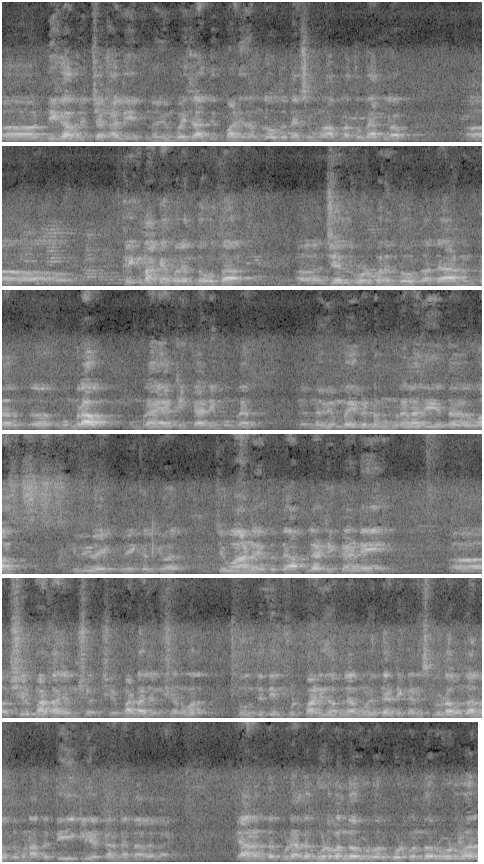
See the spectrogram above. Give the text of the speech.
अं, दिघा ब्रिजच्या खाली नवी मुंबईच्या आधीत पाणी जमलं होतं. त्याच्यामुळे आपला तो बॅकलॉग क्रिक नाक्यापर्यंत होता. अं, जेल रोडपर्यंत होता. त्यानंतर अं, मुंब्रा मुंब्रा या ठिकाणी मुंब्र्यात नवी मुंबईकडनं मुंब्राला जे येतं वाहत हेवी व्हेकल किंवा जे वाहनं येतं ते आपल्या ठिकाणी अं, शिळफाटा जंक्शन शिळफाटा जंक्शनवर दोन ते तीन फूट पाणी जमल्यामुळे त्या ठिकाणी स्लो डाऊन झालं होतं पण आता तेही क्लिअर करण्यात आलेलं आहे. त्यानंतर पुढे आता घोडबंदर रोडवर घोडबंदर रोडवर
